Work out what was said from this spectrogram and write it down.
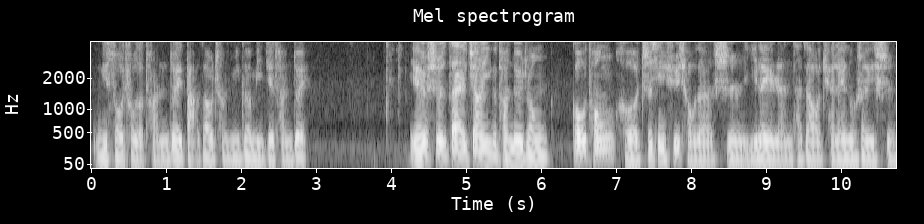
你所处的团队打造成一个敏捷团队，也就是在这样一个团队中，沟通和执行需求的是一类人，他叫全链路设计师。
